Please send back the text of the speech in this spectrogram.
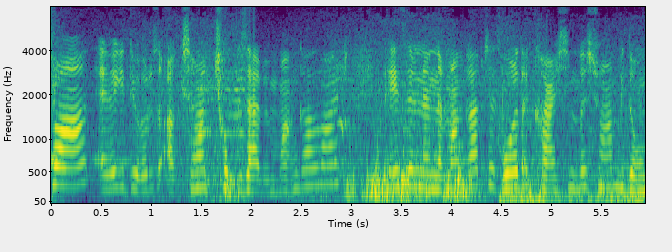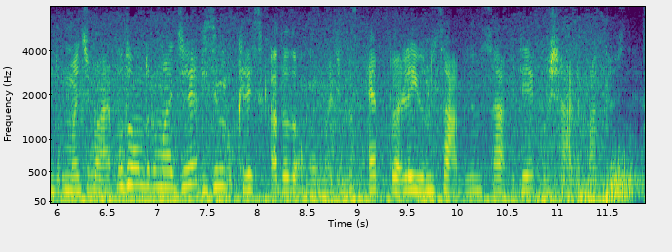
Şu an eve gidiyoruz. Akşama çok güzel bir mangal var. Teyzemin evinde mangal yapacağız. Bu arada karşımda şu an bir dondurmacı var. Bu dondurmacı bizim klasik ada dondurmacımız. Hep böyle Yunus abi Yunus abi diye koşardım bak göstereyim.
